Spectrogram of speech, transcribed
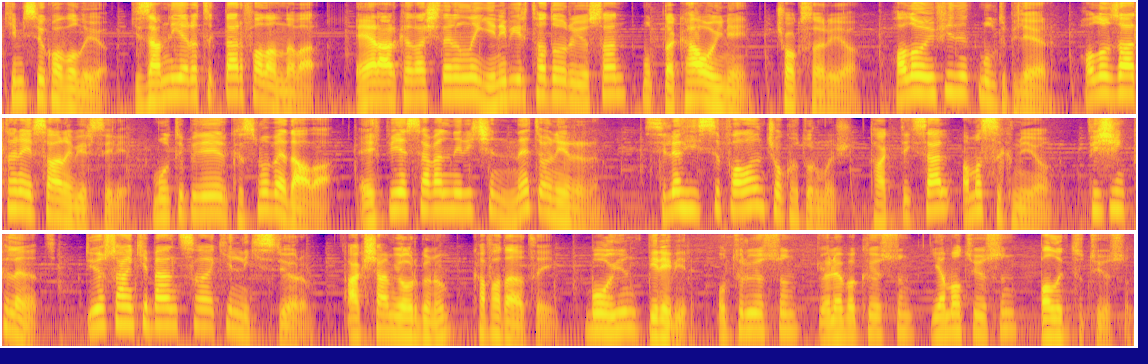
kimisi kovalıyor. Gizemli yaratıklar falan da var. Eğer arkadaşlarınla yeni bir tad arıyorsan mutlaka oynayın. Çok sarıyor. Halo Infinite Multiplayer. Halo zaten efsane bir seri. Multiplayer kısmı bedava. FPS sevenler için net öneririm. Silah hissi falan çok oturmuş. Taktiksel ama sıkmıyor. Fishing Planet. Diyorsan ki ben sakinlik istiyorum. Akşam yorgunum, kafa dağıtayım. Bu oyun birebir. Oturuyorsun, göle bakıyorsun, yem atıyorsun, balık tutuyorsun.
